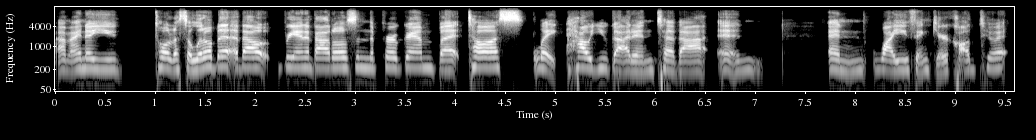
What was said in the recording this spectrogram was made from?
Um, I know you told us a little bit about Brianna Battles in the program, but tell us like how you got into that and and why you think you're called to it.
